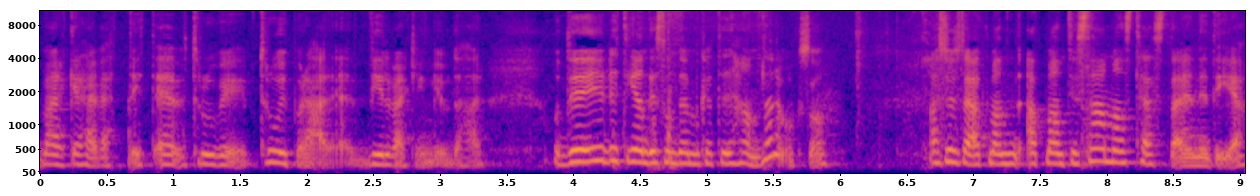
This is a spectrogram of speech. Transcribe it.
Verkar det här vettigt? Är, Tror vi, tror vi på det här? Vill verkligen Gud det här? Och det är ju lite grann det som demokrati handlar om också. Alltså just det, att, man, att man tillsammans testar en idé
